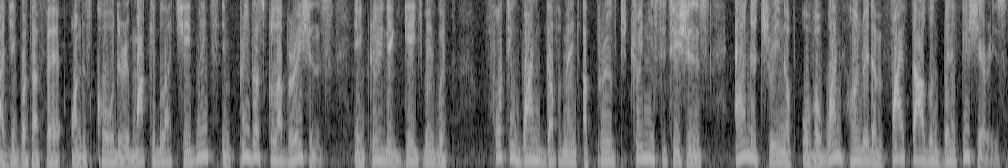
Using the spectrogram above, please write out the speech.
Ajigbotafe underscored the remarkable achievements in previous collaborations, including engagement with 41 government-approved training institutions and the training of over 105,000 beneficiaries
